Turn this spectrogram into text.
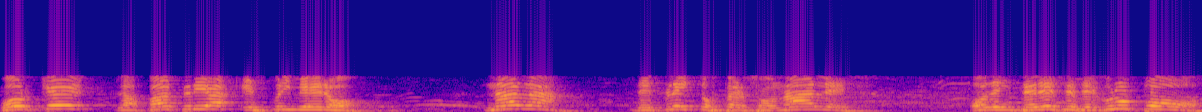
porque la patria es primero. Nada de pleitos personales o de intereses de grupos.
